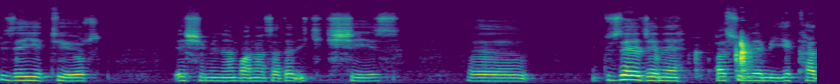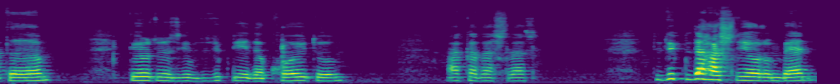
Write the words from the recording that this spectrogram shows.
Bize yetiyor. Eşimle bana zaten iki kişiyiz. Ee, güzelce ne fasulyemi yıkadım. Gördüğünüz gibi düdüklüye de koydum. Arkadaşlar, düdüklüde haşlıyorum ben.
